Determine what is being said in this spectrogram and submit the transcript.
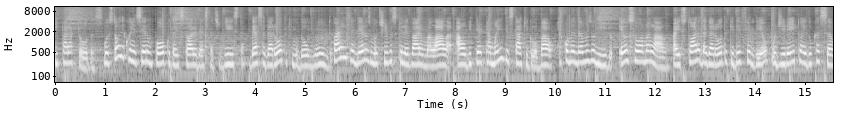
e para todas. Gostou de conhecer um pouco da história desta ativista, dessa garota que mudou o mundo? Para entender os motivos que levaram Malala a obter tamanho destaque global, recomendamos o livro Eu Sou a Malala, a história da garota que defendeu o direito à educação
